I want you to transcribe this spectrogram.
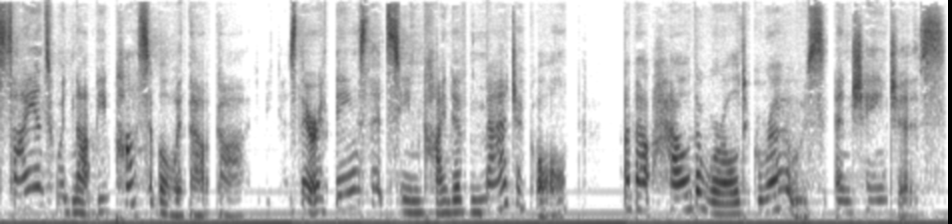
science would not be possible without God because there are things that seem kind of magical about how the world grows and changes.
